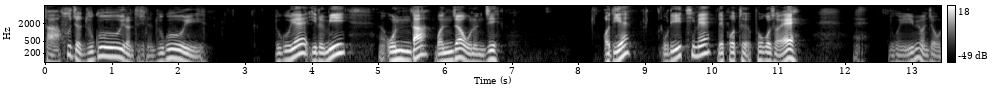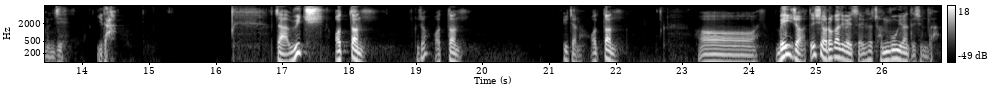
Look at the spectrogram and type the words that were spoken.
자, 후죠. 누구 이런 뜻이네. 누구의 누구의 이름이 온다, 먼저 오는지 어디에? 우리 팀의 레포트 보고서에 예, 누구 이름이 먼저 오는지 이다. 자, which 어떤 그죠? 어떤 있잖아. 어떤 어 메이저 뜻이 여러 가지가 있어요. 그래서 전공이란 뜻입니다.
